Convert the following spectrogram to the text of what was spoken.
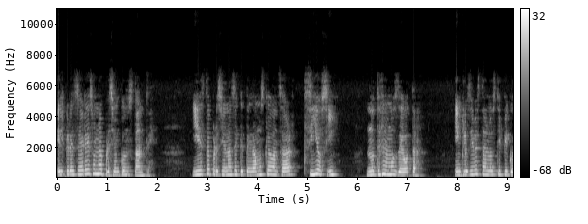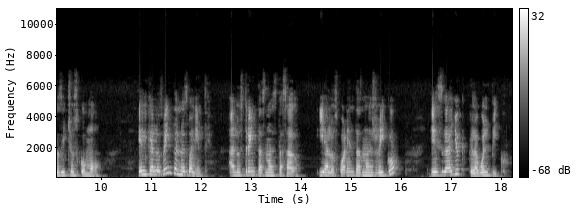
El crecer es una presión constante y esta presión hace que tengamos que avanzar sí o sí, no tenemos de otra. Inclusive están los típicos dichos como el que a los 20 no es valiente, a los 30 no es casado y a los 40 no es rico, es gallo que clavó el pico.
